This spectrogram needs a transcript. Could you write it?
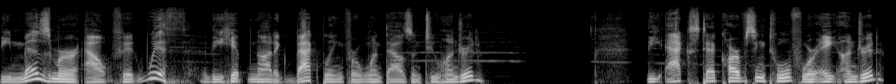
the Mesmer outfit with the Hypnotic Backbling for 1200. The Axe Tech Harvesting Tool for 800.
